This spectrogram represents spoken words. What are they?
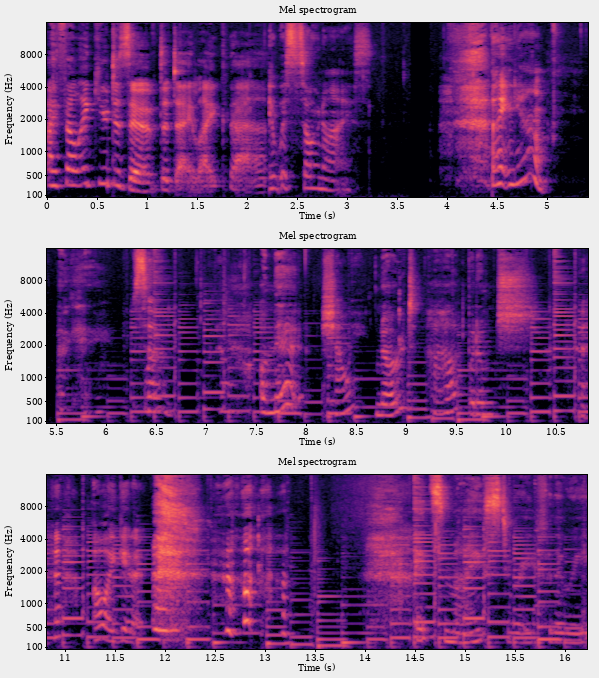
I felt like you deserved a day like that. It was so nice. But yeah, Okay. so On that shall we? note, haha, but um, oh, I get it. it's my story for the week.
